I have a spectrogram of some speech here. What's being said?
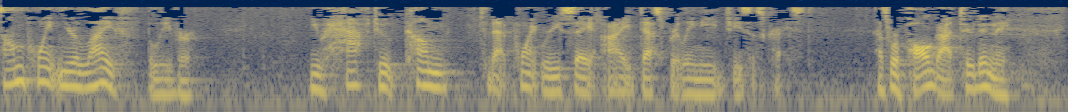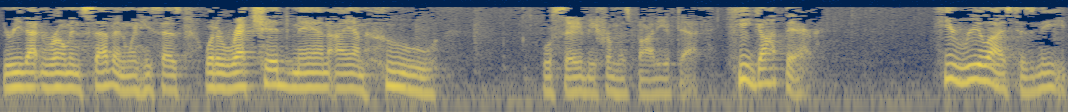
some point in your life, believer, you have to come to that point where you say, I desperately need Jesus Christ. That's where Paul got to, didn't he? You read that in Romans 7 when he says, What a wretched man I am. Who will save me from this body of death? He got there. He realized his need,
